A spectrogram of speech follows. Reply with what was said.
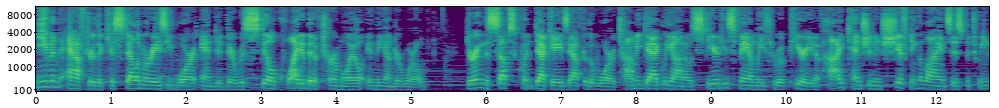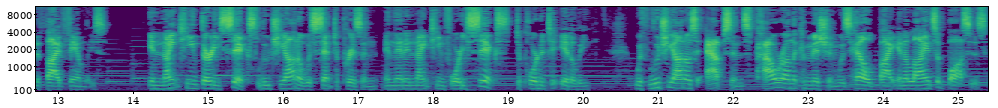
Even after the Castellammarese War ended, there was still quite a bit of turmoil in the underworld. During the subsequent decades after the war, Tommy Gagliano steered his family through a period of high tension and shifting alliances between the five families. In 1936, Luciano was sent to prison, and then in 1946, deported to Italy, with Luciano's absence, power on the commission was held by an alliance of bosses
